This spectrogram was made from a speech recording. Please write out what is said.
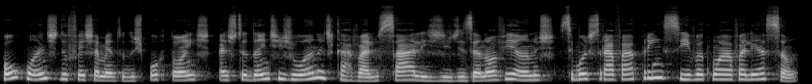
Pouco antes do fechamento dos portões, a estudante Joana de Carvalho Sales, de 19 anos, se mostrava apreensiva com a avaliação.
